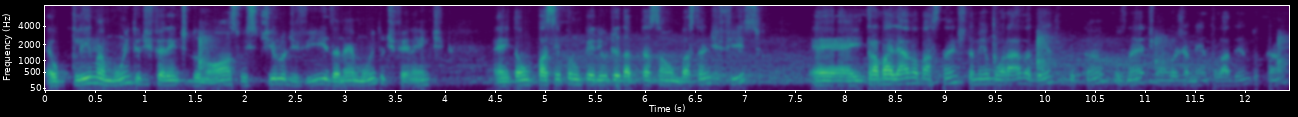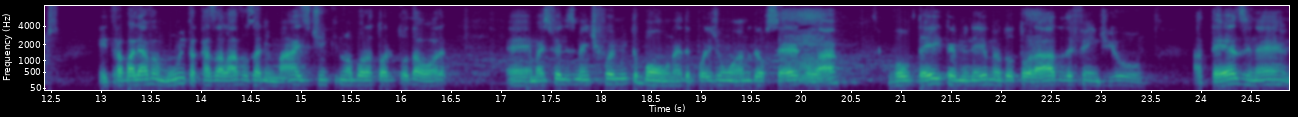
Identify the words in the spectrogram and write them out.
É o clima muito diferente do nosso, o estilo de vida, né? Muito diferente. É, então, passei por um período de adaptação bastante difícil é, e trabalhava bastante também. Eu morava dentro do campus, né? Tinha um alojamento lá dentro do campus e trabalhava muito, acasalava os animais tinha que ir no laboratório toda hora. É, mas felizmente foi muito bom, né? Depois de um ano deu certo lá, voltei, terminei o meu doutorado, defendi o, a tese, né?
